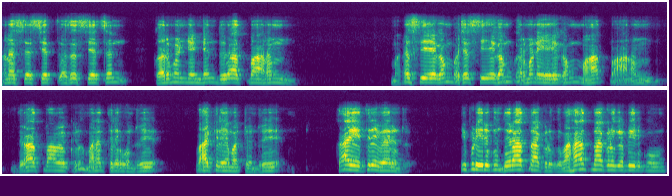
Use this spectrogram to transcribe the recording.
மனசஸ்யத் வசஸ்யன் கர்மஞ்சன் துராத்மானம். மனசேகம் வசசேகம் கர்மணேகம் மகாத்மானம். துராத்மாவுக்கு மனத்திலே ஒன்று வாக்கிலே மற்றொன்று காரியத்திலே வேறொன்று. இப்படி இருக்கும் துராத்மாக்களுக்கு. மகாத்மாக்களுக்கு எப்படி இருக்கும்?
